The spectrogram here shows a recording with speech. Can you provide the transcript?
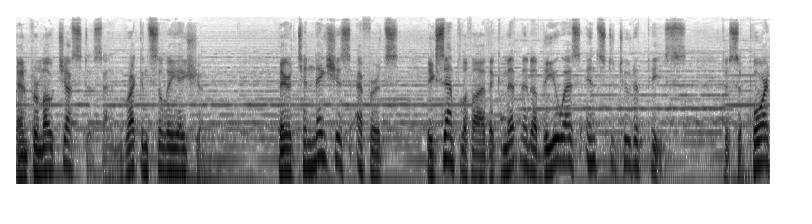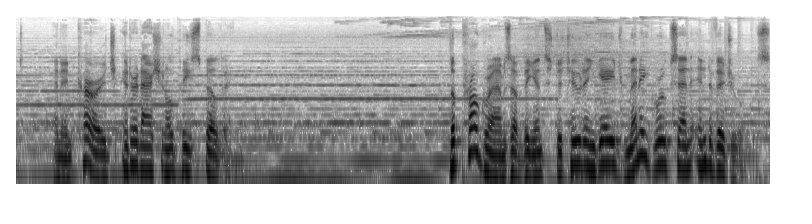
and promote justice and reconciliation. Their tenacious efforts exemplify the commitment of the U.S. Institute of Peace to support and encourage international peace building. The programs of the Institute engage many groups and individuals,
